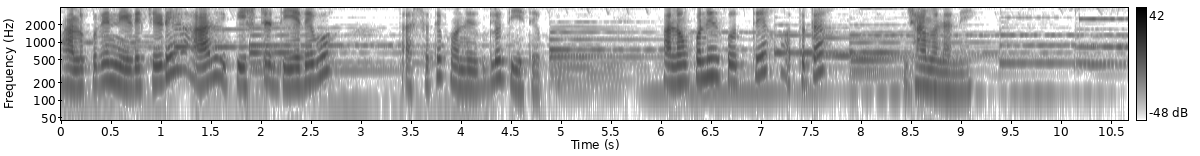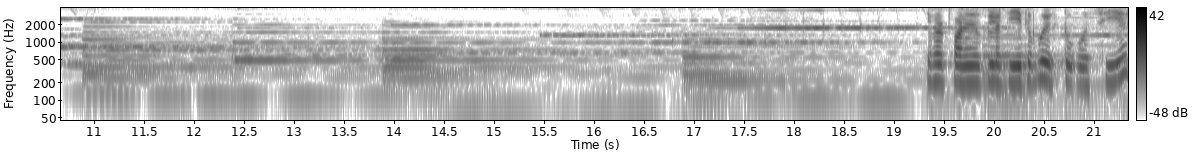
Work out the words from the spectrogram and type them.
ভালো করে নেড়ে চেড়ে আর ওই পেস্টটা দিয়ে দেব, তার সাথে পনিরগুলো দিয়ে দেব। পালং পনির করতে অতটা ঝামেলা নেই। এবার পনিরগুলো দিয়ে দেবো একটু কষিয়ে।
